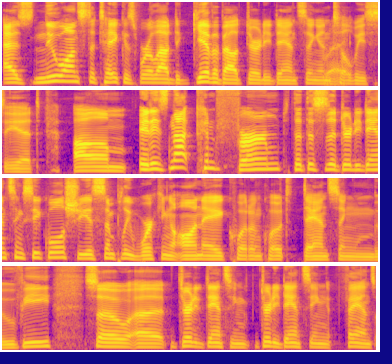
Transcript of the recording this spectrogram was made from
as nuanced a take as we're allowed to give about Dirty Dancing until Right. we see it. Um, it is not confirmed that this is a Dirty Dancing sequel. She is simply working on a quote unquote dancing movie. So, uh, Dirty Dancing, Dirty Dancing fans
